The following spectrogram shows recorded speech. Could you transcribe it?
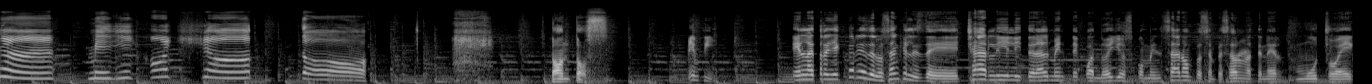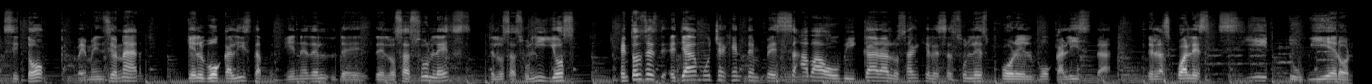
no. Me dijo choto. Tontos. En fin. En la trayectoria de Los Ángeles de Charlie, literalmente cuando ellos comenzaron, pues empezaron a tener mucho éxito. Cabe mencionar que el vocalista pues, viene de, los azules, de los azulillos. Entonces ya mucha gente empezaba a ubicar a Los Ángeles Azules por el vocalista, de las cuales sí tuvieron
